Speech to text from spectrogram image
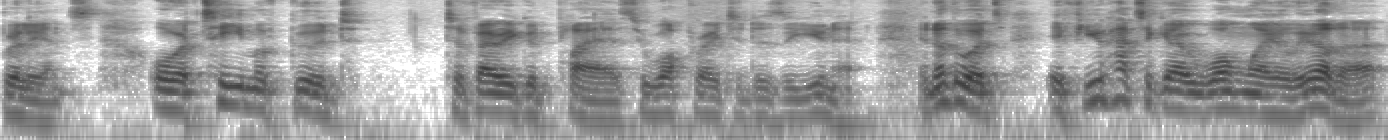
brilliance, or a team of good to very good players who operated as a unit? In other words, if you had to go one way or the other,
